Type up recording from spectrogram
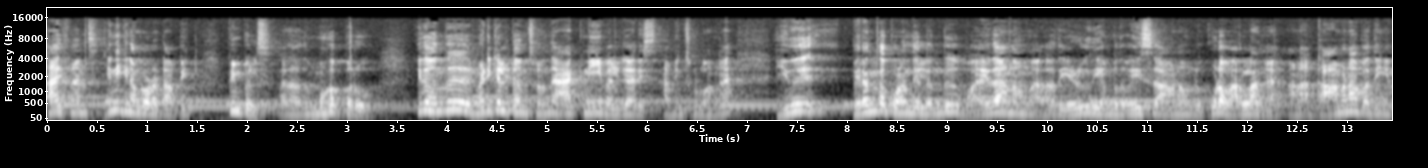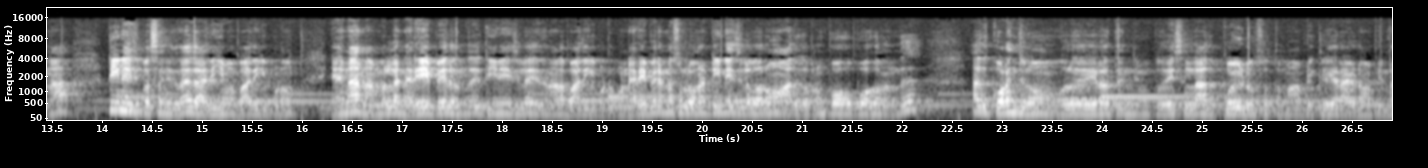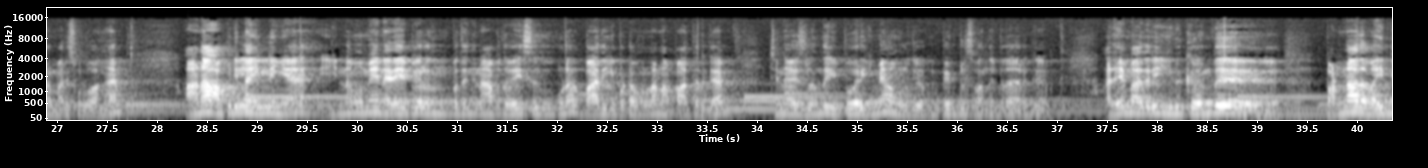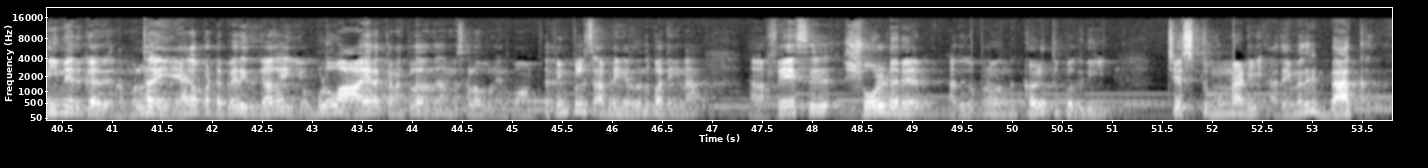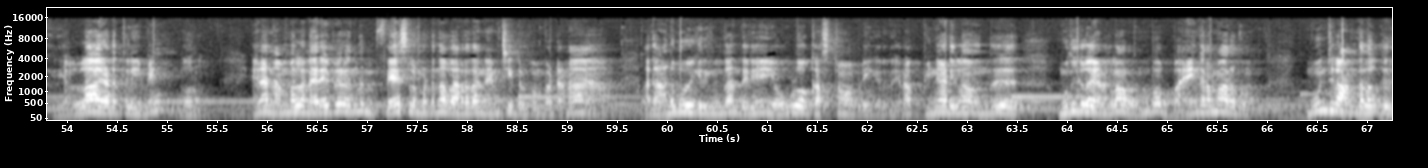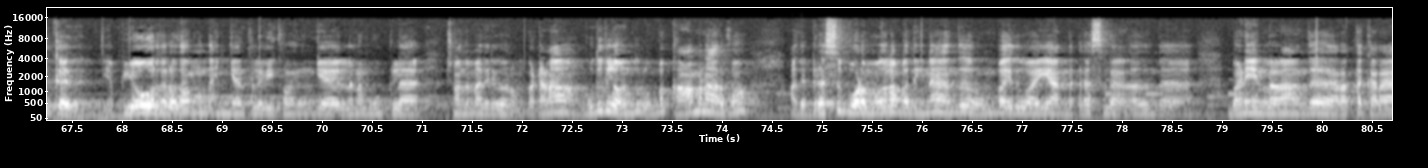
Hi friends இன்றைக்கி நம்மளோட topic pimples அதாவது முகப்பரு. இது வந்து மெடிக்கல் டேர்ம்ஸில் வந்து ஆக்னி வெல்காரிஸ் அப்படின்னு சொல்லுவாங்க. இது பிறந்த குழந்தையிலேருந்து வயதானவங்க அதாவது எழுபது எண்பது வயசு ஆனவங்களுக்கு கூட வரலாங்க. ஆனால் காமனாக பார்த்தீங்கன்னா டீனேஜ் பசங்களுக்கு தான் இது அதிகமாக பாதிக்கப்படும். ஏன்னா நம்மள நிறைய பேர் வந்து டீனேஜில் இதனால் பாதிக்கப்பட்டிருக்கோம். நிறைய பேர் என்ன சொல்லுவாங்க டீனேஜில் வரும் அதுக்கப்புறம் போக போக வந்து அது குறைஞ்சிரும். ஒரு இருபத்தஞ்சி முப்பது வயசுல அது போயிடும் சுத்தமாக அப்படி கிளியர் ஆகிடும் அப்படின்ற மாதிரி சொல்லுவாங்க. ஆனால் அப்படிலாம் இல்லைங்க. இன்னமுமே நிறைய பேர் வந்து முப்பத்தஞ்சு நாற்பது வயசுக்கு கூட பாதிக்கப்பட்டவங்களாம் நான் பார்த்துருக்கேன். சின்ன வயசுலேருந்து இப்போ வரைக்குமே அவங்களுக்கு பிம்பிள்ஸ் வந்துட்டு தான் இருக்குது அதே மாதிரி இதுக்கு வந்து பண்ணாத வைத்தியமே இருக்காது. நம்மள ஏகப்பட்ட பேர் இதுக்காக எவ்வளவோ ஆயிரக்கணக்கில் வந்து நம்ம செலவு பண்ணியிருப்போம். இந்த பிம்பிள்ஸ் அப்படிங்கிறது வந்து பார்த்திங்கன்னா ஃபேஸு ஷோல்டரு அதுக்கப்புறம் வந்து கழுத்து பகுதி செஸ்ட் முன்னாடி அதே மாதிரி பேக்கு எல்லா இடத்துலையுமே வரும். ஏன்னா நம்மள நிறைய பேர் வந்து ஃபேஸில் மட்டும்தான் வர்றதா நினச்சிட்டு இருக்கோம். பட் ஆனால் அதை அனுபவிக்கிறவங்க தான் தெரியும் எவ்வளோ கஷ்டம் அப்படிங்கிறது. ஏன்னா பின்னாடிலாம் வந்து முதுகில் எனக்குலாம் ரொம்ப பயங்கரமாக இருக்கும். மூஞ்சில் அந்தளவுக்கு இருக்காது. எப்பயோ ஒரு தடவை தான் வந்து இங்கே இடத்துல வீக்கம் இங்கே இல்லைன்னா மூக்கில் ஸோ அந்த மாதிரி வரும். பட் ஆனால் முதுகில் வந்து ரொம்ப காமனாக இருக்கும். அந்த ட்ரெஸ்ஸு போடும் போதெல்லாம் பார்த்திங்கன்னா வந்து ரொம்ப இதுவாகி அந்த ட்ரெஸ்ஸில் அதாவது இந்த பனியன்லலாம் வந்து ரத்தக்கரை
